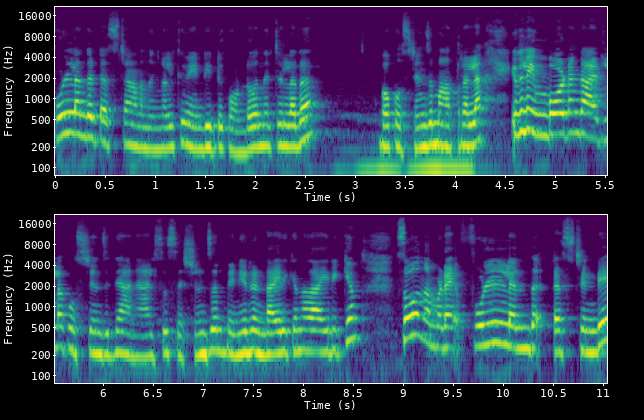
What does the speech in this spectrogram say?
ഫുൾ ലെന്ത് ടെസ്റ്റാണ് നിങ്ങൾക്ക് വേണ്ടിയിട്ട് കൊണ്ടുവന്നിട്ടുള്ളത്. അപ്പോൾ ക്വസ്റ്റ്യൻസ് മാത്രമല്ല ഇതിൽ ഇമ്പോർട്ടന്റ് ആയിട്ടുള്ള ക്വസ്റ്റ്യൻസിന്റെ അനാലിസിസ് സെഷൻസും പിന്നീട് ഉണ്ടായിരിക്കുന്നതായിരിക്കും. സോ നമ്മുടെ ഫുൾ ലെന്ത് ടെസ്റ്റിന്റെ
